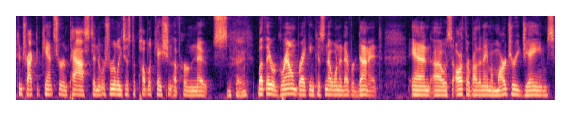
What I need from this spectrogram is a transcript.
contracted cancer and passed, and it was really just a publication of her notes Okay. but they were groundbreaking because no one had ever done it. And uh, it was an author by the name of Margery James.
